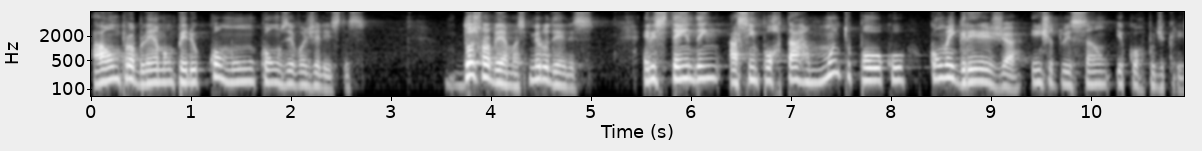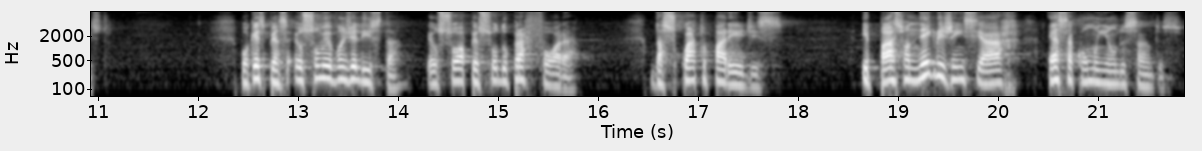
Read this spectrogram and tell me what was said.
há um problema, um perigo comum com os evangelistas. Dois problemas. Primeiro deles, eles tendem a se importar muito pouco com a igreja, instituição e corpo de Cristo. Porque eles pensam, eu sou um evangelista, eu sou a pessoa do para fora, das quatro paredes, e passo a negligenciar essa comunhão dos santos.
